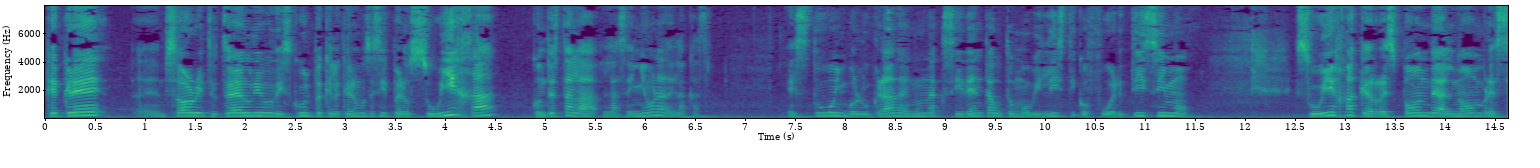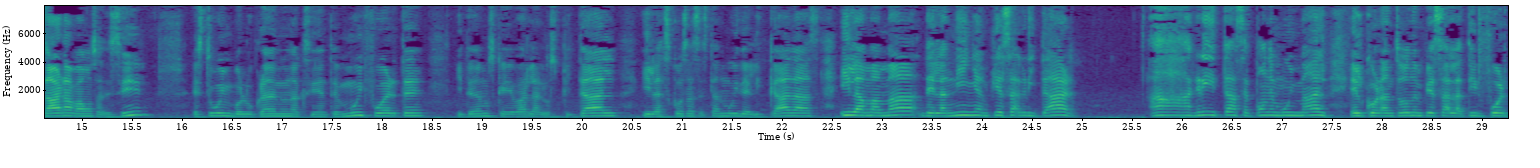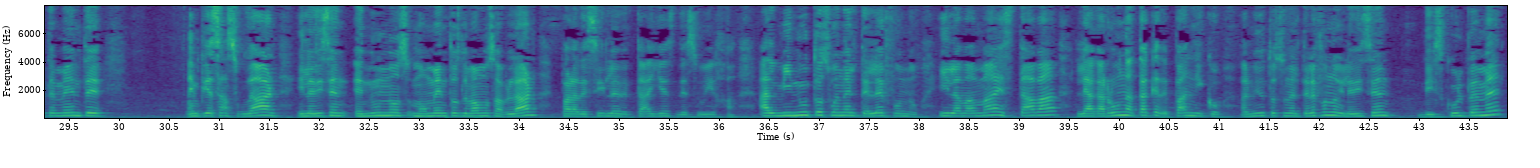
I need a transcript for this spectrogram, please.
que cree, eh, sorry to tell you, disculpe que le queremos decir, pero su hija, contesta la, la señora de la casa, estuvo involucrada en un accidente automovilístico fuertísimo. Su hija que responde al nombre Sara, vamos a decir, estuvo involucrada en un accidente muy fuerte y tenemos que llevarla al hospital y las cosas están muy delicadas y la mamá de la niña empieza a gritar. Ah, grita, se pone muy mal, el corazón empieza a latir fuertemente empieza a sudar y le dicen en unos momentos le vamos a hablar para decirle detalles de su hija. Al minuto suena el teléfono y la mamá estaba, le agarró un ataque de pánico. Al minuto suena el teléfono y le dicen, discúlpeme,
